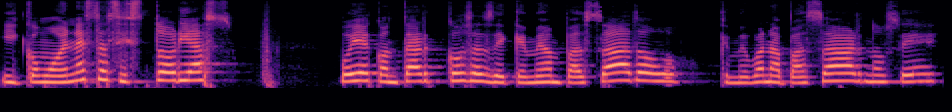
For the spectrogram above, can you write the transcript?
Y como en estas historias voy a contar cosas de que me han pasado, que me van a pasar, no sé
